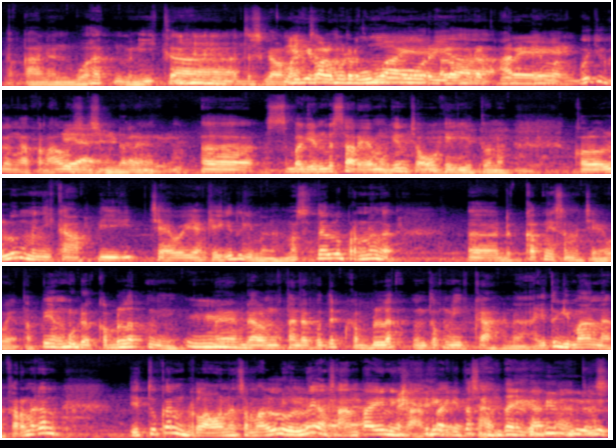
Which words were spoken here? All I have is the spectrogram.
tekanan buat menikah Hmm. atau segala macam kalau menurut ya, umur ya, menurut gue. emang gue juga nggak terlalu Iya, sih sebenarnya kan. Eh, sebagian besar ya mungkin cowok kayak gitu nah kalau lu menyikapi cewek yang kayak gitu gimana maksudnya lu pernah nggak eh, deket nih sama cewek tapi yang udah kebelet nih Hmm. dalam tanda kutip kebelet untuk nikah nah itu gimana karena kan itu kan berlawanan sama lu, lu Iya. yang santai nih, santai, kita santai kan. Nah, terus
